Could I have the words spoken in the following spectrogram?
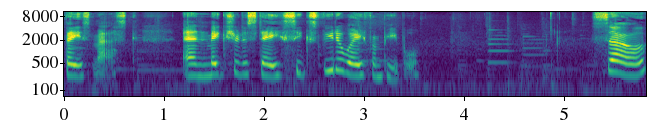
face mask and make sure to stay six feet away from people. So,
